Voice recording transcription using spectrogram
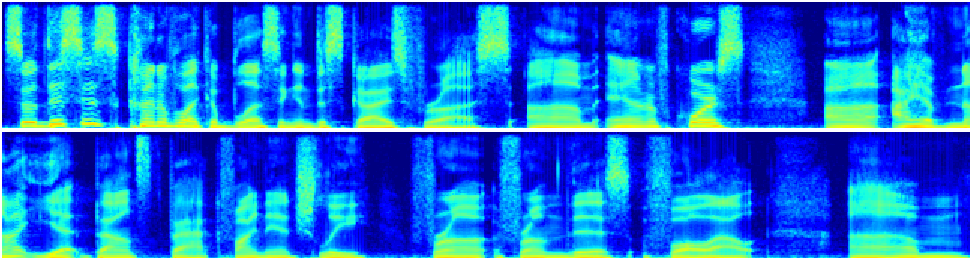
So this is kind of like a blessing in disguise for us. Um, and of course, uh, I have not yet bounced back financially from, from this fallout. Um,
